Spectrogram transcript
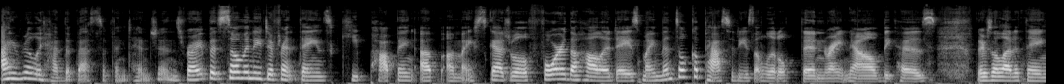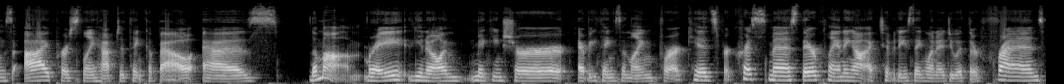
I really had the best of intentions, right? But so many different things keep popping up on my schedule for the holidays. My mental capacity is a little thin right now because there's a lot of things I personally have to think about as the mom, right? You know, I'm making sure everything's in line for our kids for Christmas. They're planning out activities they want to do with their friends.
